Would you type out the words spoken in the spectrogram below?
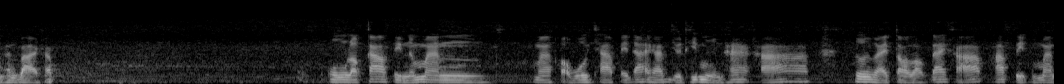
3,000 บาทครับ องค์ล็อกเก้าสีน้ำมันมาขอบูชาไปได้ครับ อยู่ที่หมื่นห้าครับซื้อไหวต่อรองได้ครับ ภาพสีน้ำมัน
